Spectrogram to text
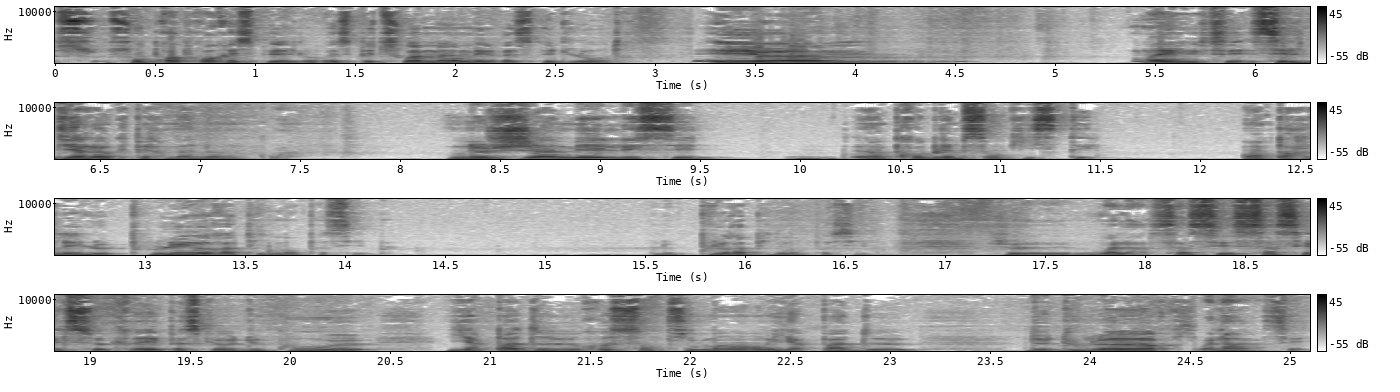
son propre respect, le respect de soi-même et le respect de l'autre. Et euh, ouais, c'est le dialogue permanent, quoi. Ne jamais laisser un problème s'enquister. En parler le plus rapidement possible. Le plus rapidement possible. Voilà, ça c'est ça c'est le secret parce que du coup, euh, il n'y a pas de ressentiment, il n'y a pas de, de douleur. Voilà, c'est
